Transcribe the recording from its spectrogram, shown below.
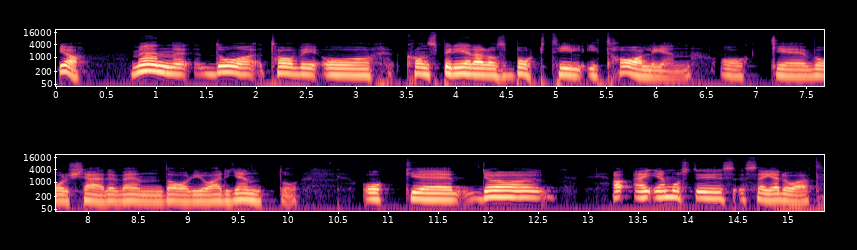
Ja, men då tar vi och konspirerar oss bort till Italien och eh, vår käre vän Dario Argento. Och eh, jag, ja, jag måste säga då att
